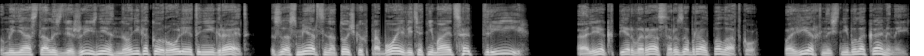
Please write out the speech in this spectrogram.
У меня осталось две жизни, но никакой роли это не играет. За смерть на точках пробоя ведь отнимается три». Олег первый раз разобрал палатку. Поверхность не была каменной,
